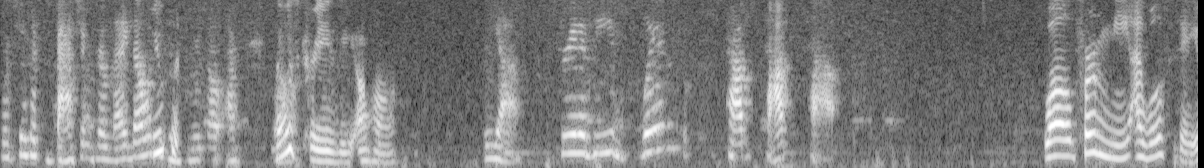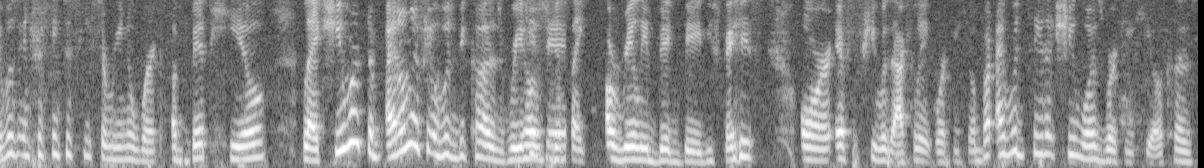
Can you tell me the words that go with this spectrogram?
when she was like bashing her leg, that was just brutal. That was crazy. Uh huh. Yeah. Serena Deeb wins. Tap tap tap. Well, for me, I will say it was interesting to see Serena work a bit heel. Like she worked. a- I don't know if it was because Riho's She just like a really big baby face, or if she was actually like, working heel. But I would say that she was working heel because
